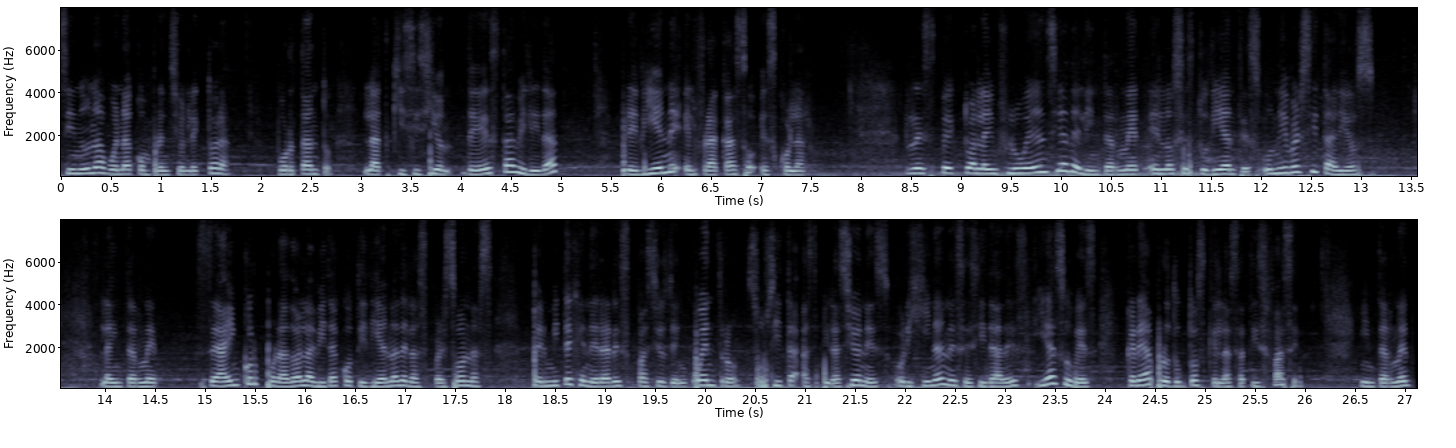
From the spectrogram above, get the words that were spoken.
sin una buena comprensión lectora. Por tanto, la adquisición de esta habilidad previene el fracaso escolar. Respecto a la influencia del Internet en los estudiantes universitarios, la Internet se ha incorporado a la vida cotidiana de las personas, permite generar espacios de encuentro, suscita aspiraciones, origina necesidades y a su vez crea productos que las satisfacen. Internet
